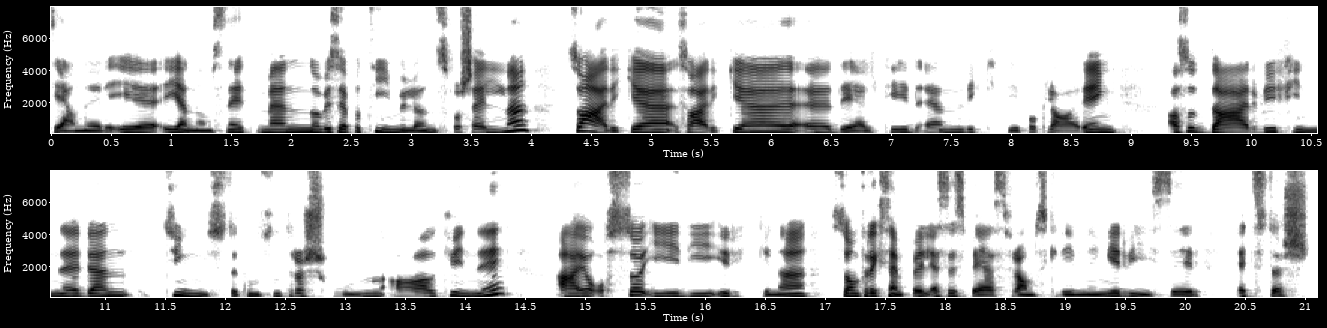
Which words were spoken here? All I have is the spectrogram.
tjener i, i, gjennomsnitt. Men når vi ser på timelønnsforskjellene, så er ikke, så er ikke eh, deltid en viktig forklaring. Altså der vi finner den tyngste konsentrasjonen av kvinner, er jo også i de yrkene som f.eks. SSBs framskrivninger viser et størst,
